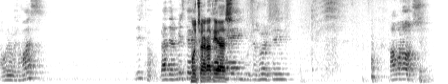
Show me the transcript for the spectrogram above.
¿Alguna cosa más? Listo. Gracias, mister. Muchas gracias. Mucha suerte. Vámonos.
